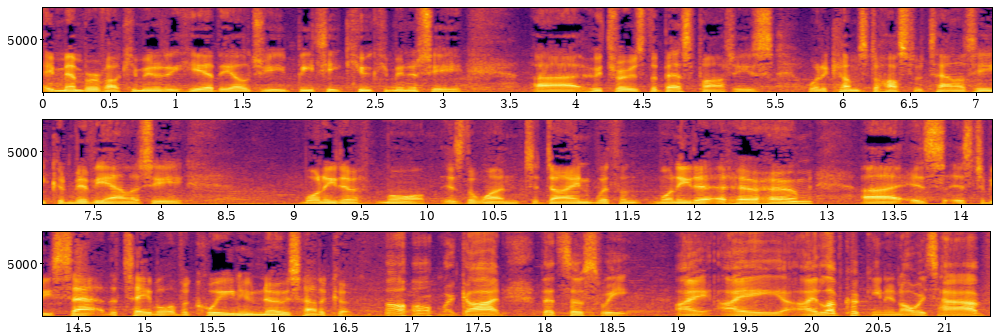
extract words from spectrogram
a member of our community here, the LGBTQ community, uh, who throws the best parties when it comes to hospitality, conviviality. Juanita Moore is the one to dine with Juanita at her home. Uh, is is to be sat at the table of a queen who knows how to cook. Oh my God, that's so sweet. I, I, I love cooking and always have.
